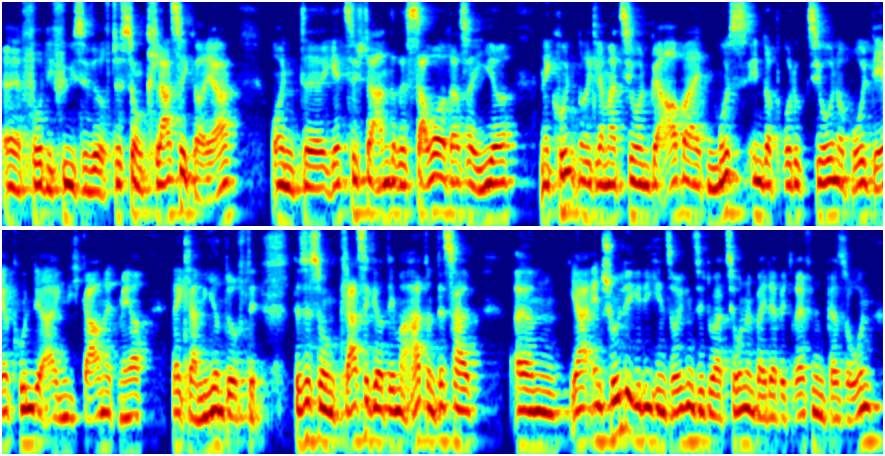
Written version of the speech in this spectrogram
äh, vor die Füße wirft. Das ist so ein Klassiker, ja. Und äh, jetzt ist der andere sauer, dass er hier eine Kundenreklamation bearbeiten muss in der Produktion, obwohl der Kunde eigentlich gar nicht mehr reklamieren dürfte. Das ist so ein Klassiker, den man hat und deshalb ähm, ja, entschuldige dich in solchen Situationen bei der betreffenden Person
